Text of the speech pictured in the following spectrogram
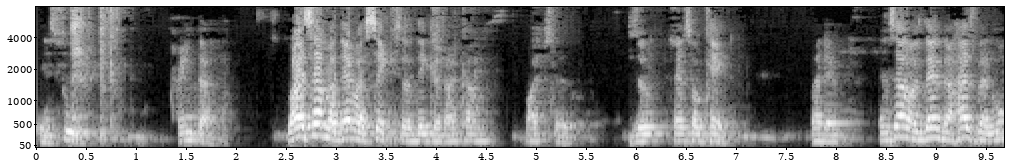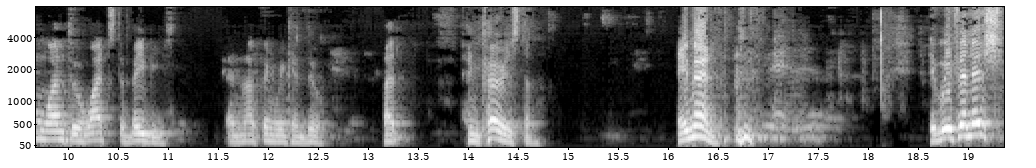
is full. Bring them. Well, some of them are sick, so they could not come watch the Zoom. That's okay. But if, and some of them, the husband won't want to watch the babies, and nothing we can do. But encourage them. Amen. Did we finish?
